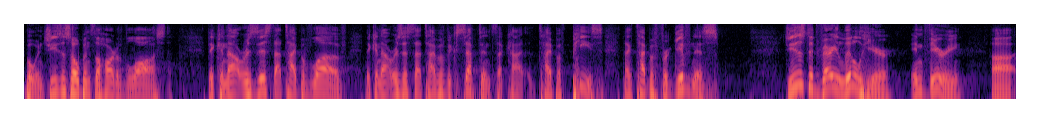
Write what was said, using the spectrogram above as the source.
But when Jesus opens the heart of the lost, they cannot resist that type of love. They cannot resist that type of acceptance, that type of peace, that type of forgiveness. Jesus did very little here, in theory, uh,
